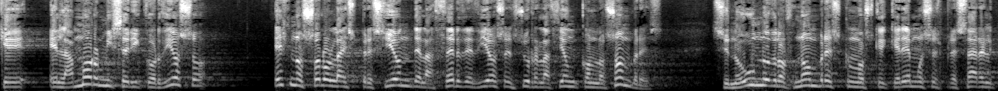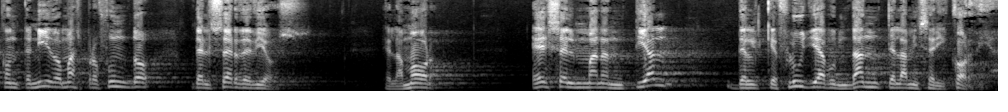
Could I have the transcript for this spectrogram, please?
que el amor misericordioso es no sólo la expresión del hacer de Dios en su relación con los hombres, sino uno de los nombres con los que queremos expresar el contenido más profundo del ser de Dios. El amor es el manantial del que fluye abundante la misericordia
